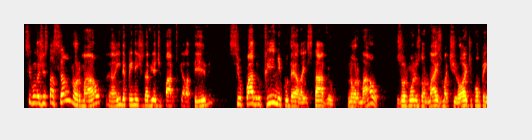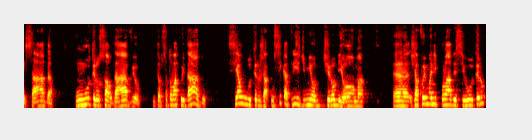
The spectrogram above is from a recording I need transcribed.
Segunda gestação, normal, é, independente da via de parto que ela teve. Se o quadro clínico dela é estável, normal, os hormônios normais, uma tiroide compensada, um útero saudável, então precisa tomar cuidado. Se é um útero já com cicatriz de tiromioma, é, já foi manipulado esse útero,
